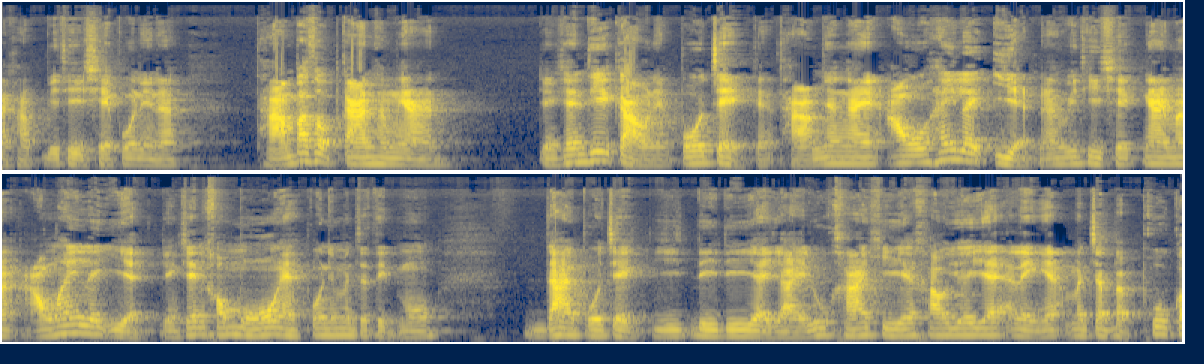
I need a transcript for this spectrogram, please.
นะครับ วิธีเช็คพวกนี้นะ ถามประสบการณ์ทำงาน อย่างเช่นที่เก่าเนี่ยโปรเจกต์เนี่ยถามยังไงเอาให้ละเอียดนะวิธีเช็คง่ายมากเอาให้ละเอียด อย่างเช่นเขาโม้ไงพวกนี้มันจะติดโม้ได้โปรเจกต์ดีๆ ใหญ่ๆ ลูกค้าคีย์เขาเยอะแยะอะไรเงี้ยมันจะแบบพูดก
